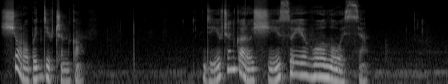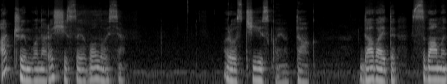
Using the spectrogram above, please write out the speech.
Що робить дівчинка? Дівчинка розчісує волосся. А чим вона розчісує волосся? Розчіскою, так. Давайте з вами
